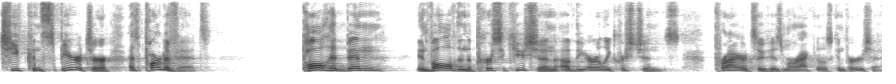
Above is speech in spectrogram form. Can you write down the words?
chief conspirator as part of it. Paul had been involved in the persecution of the early Christians prior to his miraculous conversion.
